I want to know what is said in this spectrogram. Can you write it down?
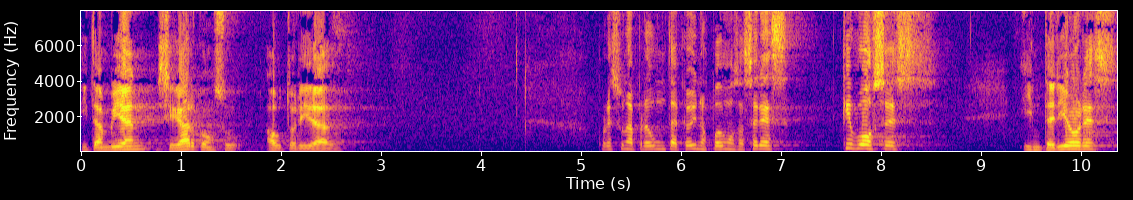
y también llegar con su autoridad. Por eso una pregunta que hoy nos podemos hacer es, ¿qué voces interiores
